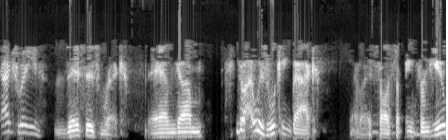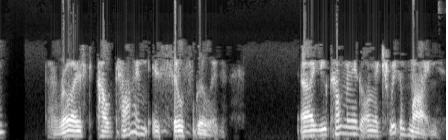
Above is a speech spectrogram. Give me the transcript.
Actually, this is Rick. And, um, you know, I was looking back and I saw something from you, I realized how time is so fluid. Uh, you commented on a tweet of mine,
